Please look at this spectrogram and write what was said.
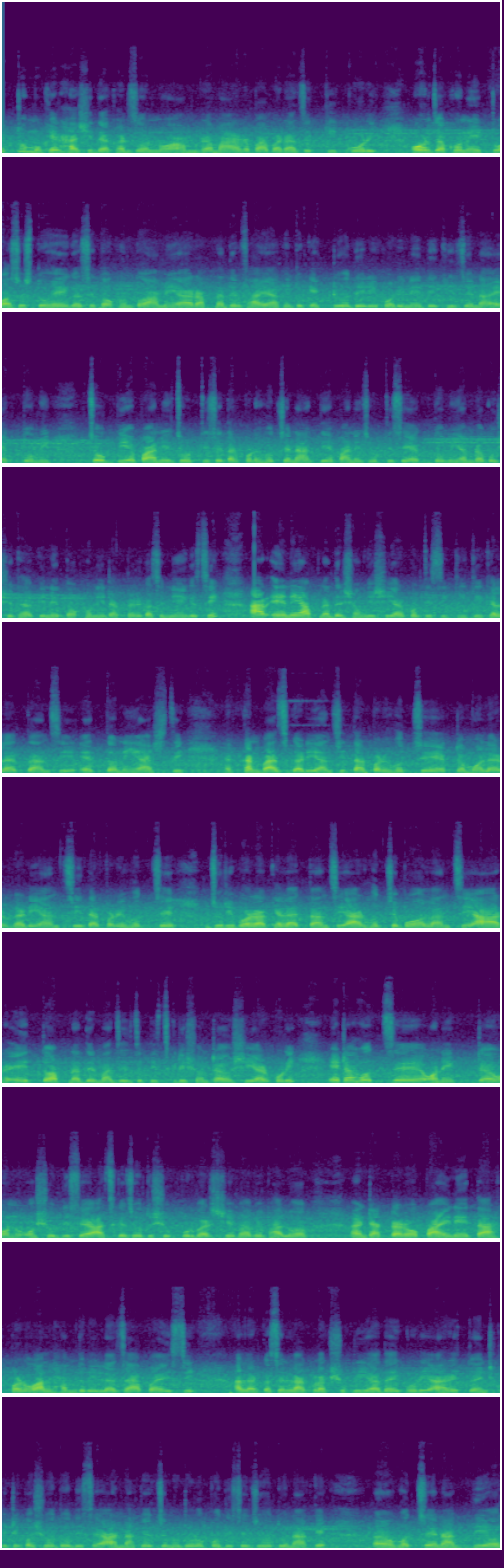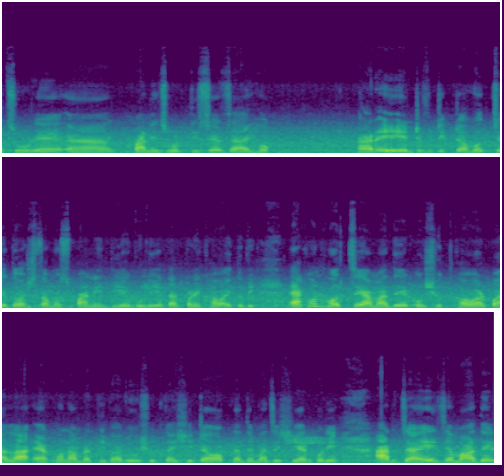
একটু মুখের হাসি দেখার জন্য আমরা মার বাবারা যে কী করি। ওর যখন একটু অসুস্থ হয়ে গেছে তখন তো আমি আর আপনাদের ভাইয়া কিন্তু একটুও দেরি করিনি। দেখি যে না, একদমই চোখ দিয়ে পানি ঝরতেছে, তারপরে হচ্ছে নাক দিয়ে পানি ঝরতেছে, একদমই আমরা বসে থাকিনি। তখনই ডাক্তারের কাছে নিয়ে গেছি। আর এনে আপনাদের সঙ্গে শেয়ার করতেছি কী কী খেলাতে আনছি। এর তো নিয়ে আসছি। একখান বাস গাড়ি আনছি, তারপরে হচ্ছে একটা মলার গাড়ি আনছি, তারপরে হচ্ছে ঝুড়ি বড়া খেলাতে আনছি, আর হচ্ছে বল আনছি। আর এই তো আপনাদের মাঝে যে প্রেসক্রিপশনটাও শেয়ার করি, এটা হচ্ছে অনেকটা অন- ওষুধ দিছে। আজকে যেহেতু শুক্রবার, সেভাবে ভালো ডাক্তারও পাইনি, তারপরও আলহামদুলিল্লাহ যা পাইছি। আল্লাহর কাছে লাখ লাখ শুক্রিয়া আদায় করি। আর, তো অ্যান্টিবায়োটিক ওষুধও দিছে, আর নাকের জন্য ডোরোপও দিছে, যেহেতু নাকে হচ্ছে নাক দিয়ে অচুরে পানি ঝরতেছে। যাই হোক, আর এই অ্যান্টিবায়োটিকটা হচ্ছে দশ চামচ পানি দিয়ে গুলিয়ে তারপরে খাওয়াই তবে এখন হচ্ছে আমাদের ওষুধ খাওয়ার পালা। এখন আমরা কীভাবে ওষুধ খাই সেটাও আপনাদের মাঝে শেয়ার করি। আর যাই যে মাদের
